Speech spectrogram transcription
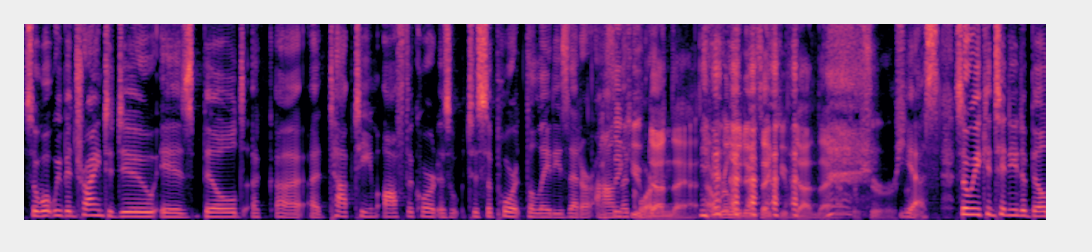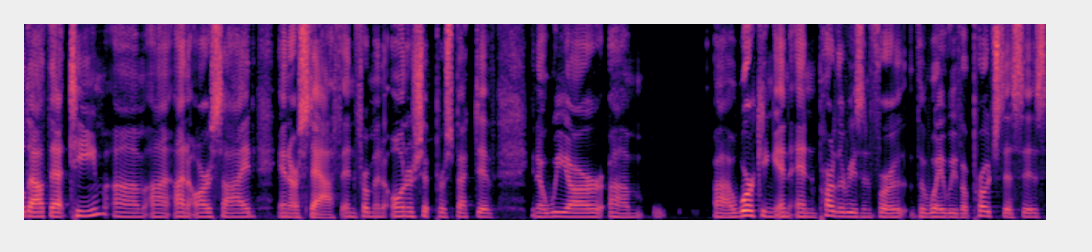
So, what we've been trying to do is build a, a, a top team off the court as, to support the ladies that are I on the court. I think you've done that. I really do think you've done that for sure. So. Yes. So we continue to build out that team um, on, on our side and our staff. And from an ownership perspective, you know, we are um, uh, working, and, and part of the reason for the way we've approached this is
